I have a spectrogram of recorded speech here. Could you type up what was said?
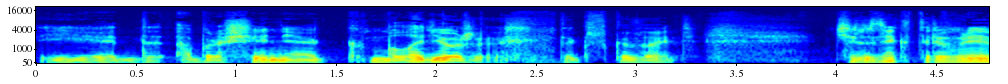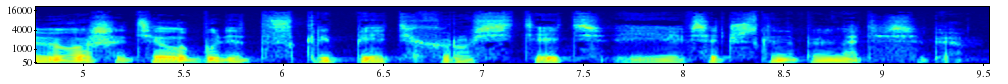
И обращение к молодежи, так сказать. Через некоторое время ваше тело будет скрипеть, хрустеть и всячески напоминать о себе –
